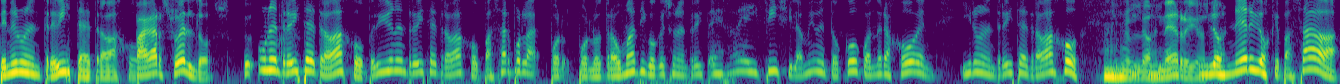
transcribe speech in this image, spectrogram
tener una entrevista de trabajo. Pagar sueldos. Una entrevista de trabajo, pero y una entrevista de trabajo, pasar por, la, por, por lo traumático que es una entrevista, es re difícil. A mí me tocó cuando era joven ir a una entrevista de trabajo. Los nervios. Y los nervios que pasaba.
